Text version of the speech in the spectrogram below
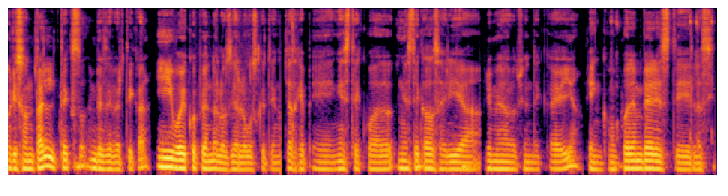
horizontal el texto en vez de vertical y voy copiando los diálogos que tengo. En este cuadro, en este caso sería primero la opción de Kaella. Bien, como pueden ver, este las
